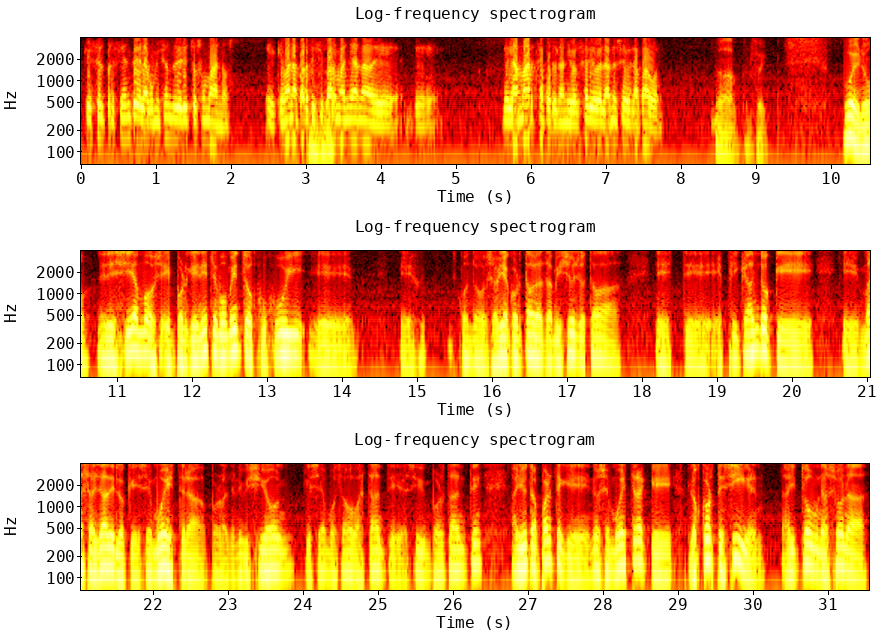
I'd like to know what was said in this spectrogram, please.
que es el presidente de la Comisión de Derechos Humanos, eh, que van a participar mañana de, de, la marcha por el aniversario de la noche del apagón. Ah, perfecto. Bueno, le decíamos, porque en este momento Jujuy eh, cuando se había cortado la transmisión yo estaba este, explicando que eh, más allá de lo que se muestra por la televisión, que se ha mostrado bastante, ha sido importante, hay otra parte que no se muestra, que los cortes siguen. Hay toda una zona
